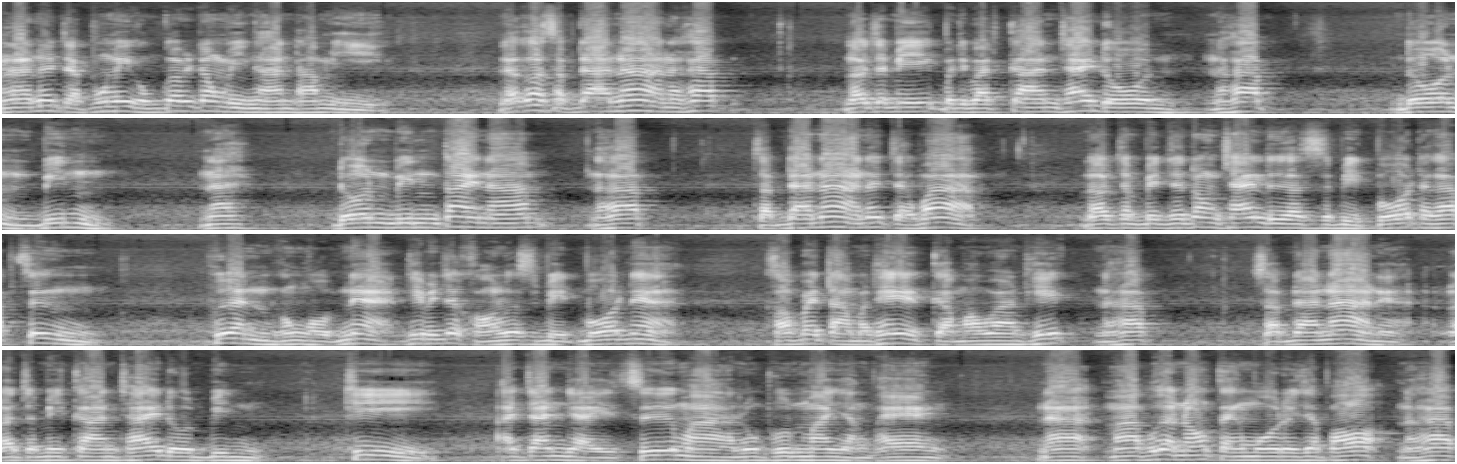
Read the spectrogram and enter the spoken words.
นะเนื่องจากพรุ่งนี้ผมก็ไม่ต้องมีงานทำอีก แล้วก็สัปดาห์หน้านะครับ เราจะมีปฏิบัติการใช้โดนนะครับ โดนบินนะโดนบินใต้น้ำนะครับ สัปดาห์หน้าเนื่องจากว่าเราจำเป็นจะต้องใช้เรือสปีดโบ๊ทนะครับ ซึ่งเพื่อนของผมเนี่ยที่เป็นเจ้าของเรือสปีดโบ๊ทเนี่ยเขาไปต่างประเทศกลับมาวันอาทิตย์นะครับ สัปดาห์หน้าเนี่ยเราจะมีการใช้โดนบินที่อาจารย์ใหญ่ซื้อมาลงทุนมาอย่างแพงนะมาเพื่อน้องแตงโมโดยเฉพาะนะครับ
